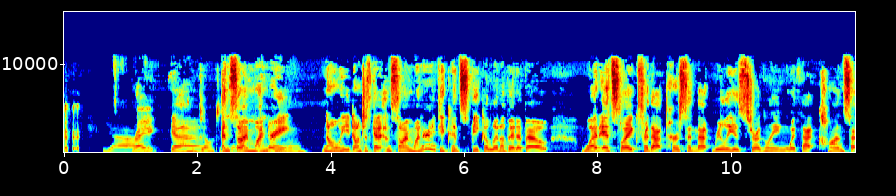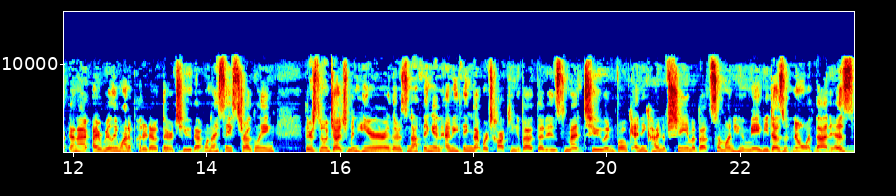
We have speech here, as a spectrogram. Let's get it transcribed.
yeah. Right. Yeah. You don't and so I'm wondering, no, you don't just get it. And so I'm wondering if you could speak a little bit about what it's like for that person that really is struggling with that concept. And I, I really want to put it out there too that mm-hmm. when I say struggling, there's no judgment here. Yeah. There's nothing in anything that we're talking about that is meant to invoke any kind of shame about someone who maybe doesn't know what that mm-hmm. is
